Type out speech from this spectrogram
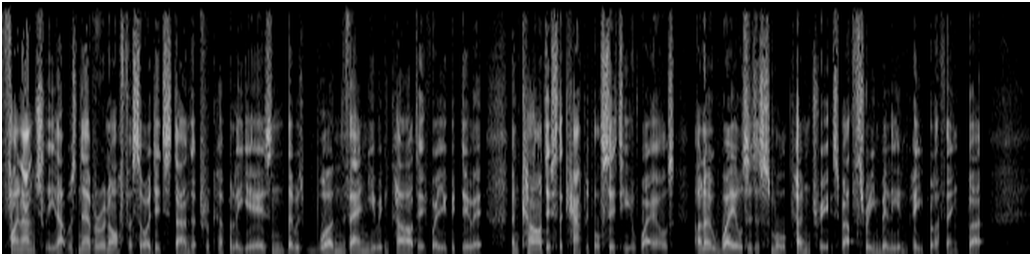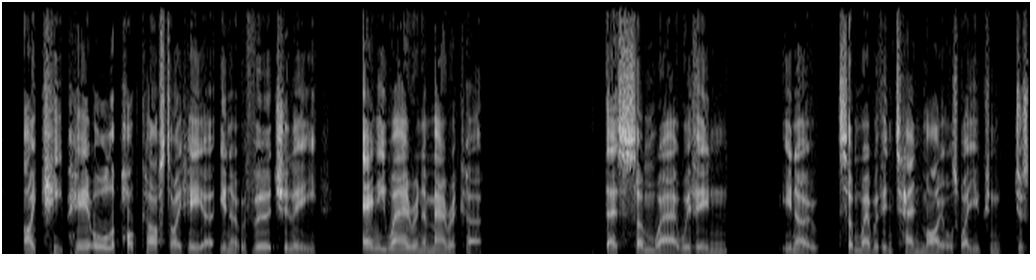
financially, that was never an offer. So I did stand up for a couple of years, and there was one venue in Cardiff where you could do it. And Cardiff's the capital city of Wales. I know Wales is a small country, it's about 3 million people, I think, but I keep hear all the podcasts I hear, you know, virtually anywhere in America, there's somewhere within, you know, somewhere within 10 miles where you can just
